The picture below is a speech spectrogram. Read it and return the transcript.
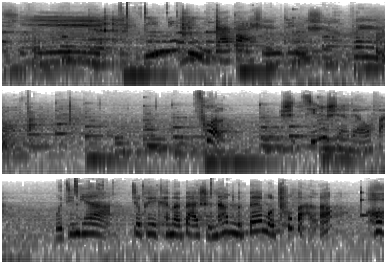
切，明明是你家大神对你施了温柔法。错了，是精神疗法。我今天啊就可以看到大神他们的 demo 出版了。送，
